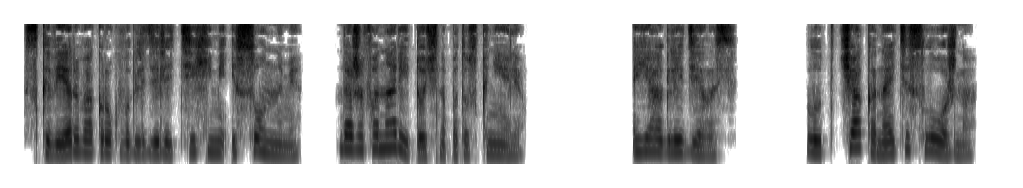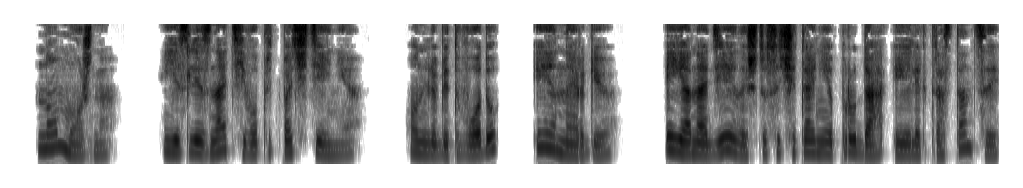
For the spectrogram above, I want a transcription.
Скверы вокруг выглядели тихими и сонными, даже фонари точно потускнели. Я огляделась. Лутчака найти сложно, но можно, если знать его предпочтения. Он любит воду и энергию, и я надеялась, что сочетание пруда и электростанции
